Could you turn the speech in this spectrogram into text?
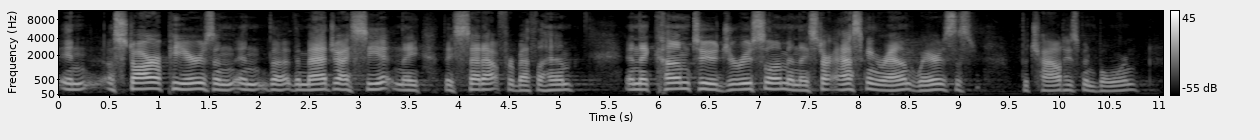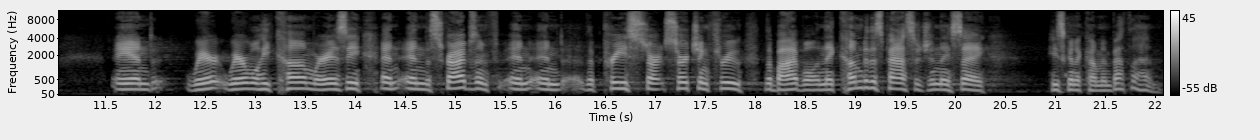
in, a star appears, and, and the, the Magi see it, and they, they set out for Bethlehem. And they come to Jerusalem, and they start asking around, where is this, the child who's been born? And where, where will he come? Where is he? And, and the scribes and, and, and the priests start searching through the Bible, and they come to this passage and they say, He's going to come in Bethlehem.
